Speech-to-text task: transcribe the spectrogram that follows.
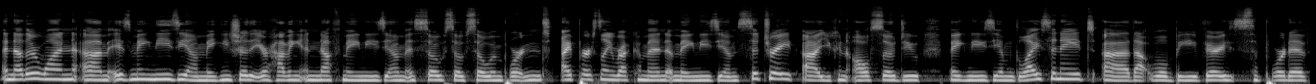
Another one um, is magnesium. Making sure that you're having enough magnesium is so so so important. I personally recommend a magnesium citrate. Uh, you can also do magnesium glycinate. Uh, that will be very supportive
